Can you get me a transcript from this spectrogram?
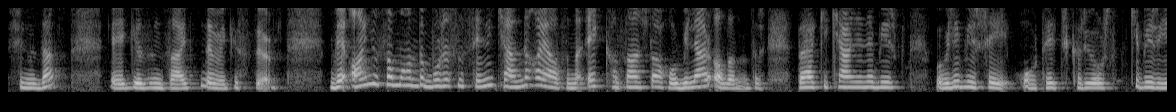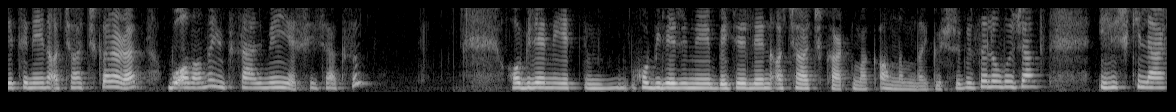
Şimdiden gözünüz aydın demek istiyorum. Ve aynı zamanda burası senin kendi hayatına ek kazançlar, hobiler alanıdır. Belki kendine bir öyle bir şey ortaya çıkarıyorsun ki bir yeteneğini açığa çıkararak bu alanda yükselmeyi yaşayacaksın. Hobilerini, hobilerini, becerilerini açığa çıkartmak anlamında güçlü güzel olacak. İlişkiler,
